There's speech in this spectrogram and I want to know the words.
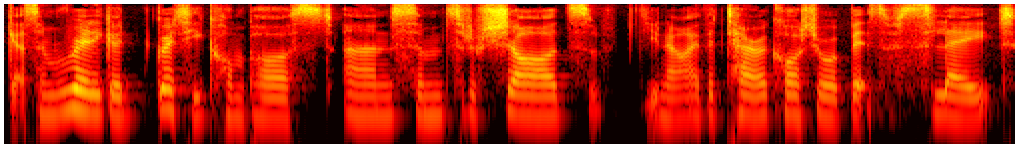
Get some really good gritty compost and some sort of shards of you know either terracotta or bits of slate,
